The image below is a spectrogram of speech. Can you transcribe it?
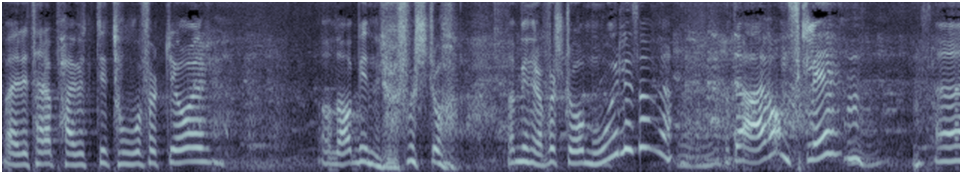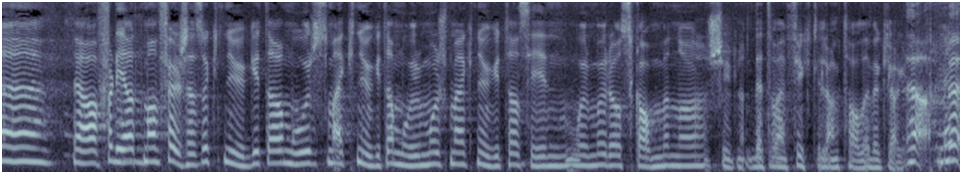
være terapeut i 42 år. Og da begynner du å forstå da du å forstå mor, liksom. At det er vanskelig. Uh, ja, fordi at man føler seg så knuget av mor som er knuget av mormor, som er knuget av sin mormor, og skammen og skylden Dette var en fryktelig lang tale. Beklager. Ja, men,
